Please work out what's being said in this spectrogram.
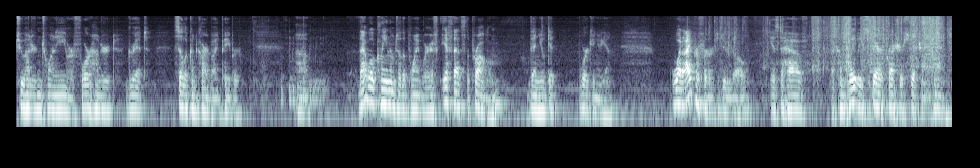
220 or 400 grit silicon carbide paper. Um, that will clean them to the point where if, if that's the problem, then you'll get working again. What I prefer to do though is to have a completely spare pressure switch on hand.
